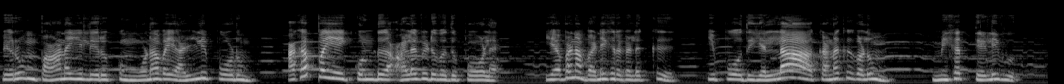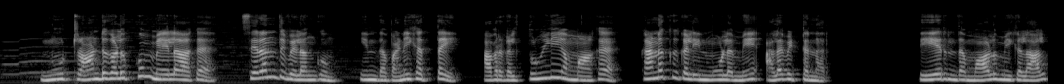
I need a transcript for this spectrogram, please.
பெரும் பானையில் இருக்கும் உணவை அள்ளி போடும் அகப்பையை கொண்டு அளவிடுவது போல யவன வணிகர்களுக்கு இப்போது எல்லா கணக்குகளும் மிக தெளிவு. நூற்றாண்டுகளுக்கும் மேலாக சிறந்து விளங்கும் இந்த வணிகத்தை அவர்கள் துல்லியமாக கணக்குகளின் மூலமே அளவிட்டனர். தேர்ந்த மாலுமிகளால்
